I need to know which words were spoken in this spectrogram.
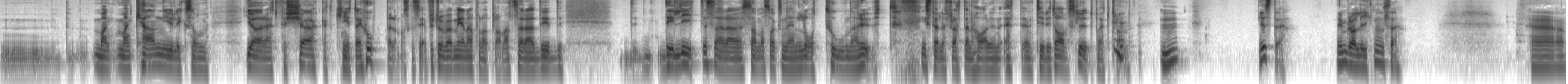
mm, man, man kan ju liksom göra ett försök att knyta ihop, eller vad man ska säga. Förstår du vad jag menar på något plan? Att så här, det, det, är lite så här, samma sak som när en låt tonar ut istället för att den har en, ett en tydligt avslut på ett plan. Mm. mm. Just det. Det är en bra liknelse. Uh,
